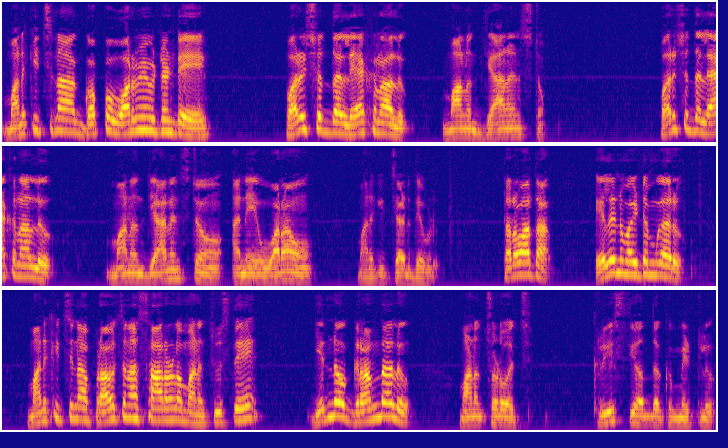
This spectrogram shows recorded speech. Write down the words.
మనకిచ్చిన గొప్ప వరం ఏమిటంటే పరిశుద్ధ లేఖనాలు మనం ధ్యానించటం. పరిశుద్ధ లేఖనాలు మనం ధ్యానించటం అనే వరం మనకిచ్చాడు దేవుడు. తర్వాత ఎలెన్ వైటమ్ గారు మనకిచ్చిన ప్రవచన సారంలో మనం చూస్తే ఎన్నో గ్రంథాలు మనం చూడవచ్చు. క్రీస్తు యొద్దకు మెట్లు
